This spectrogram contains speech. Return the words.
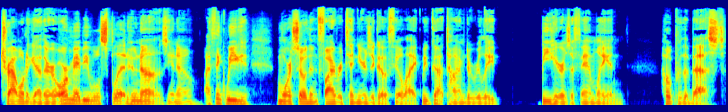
travel together or maybe we'll split, who knows, you know. I think we more so than 5 or 10 years ago feel like we've got time to really be here as a family and hope for the best.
